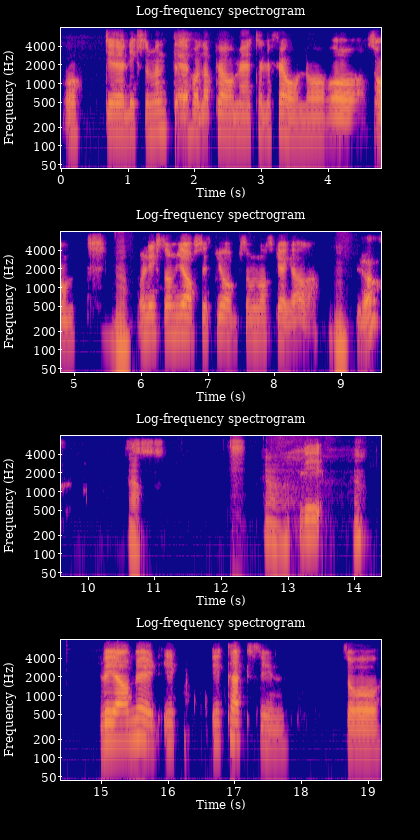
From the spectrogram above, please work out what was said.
Och eh, liksom inte hålla på med telefoner och sånt. Ja. Och liksom gör sitt jobb som de ska göra. Mm. Ja, Ja. Ja. Vi, Ja. vi är med i, i taxin. Så,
